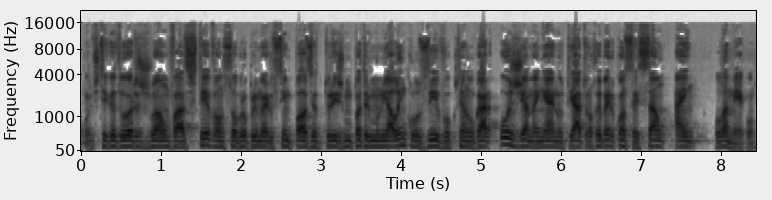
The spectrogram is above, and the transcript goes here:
o investigador João Vaz Estevão sobre o primeiro simpósio de turismo patrimonial inclusivo que tem lugar hoje e amanhã no Teatro Ribeiro Conceição, em Lamego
